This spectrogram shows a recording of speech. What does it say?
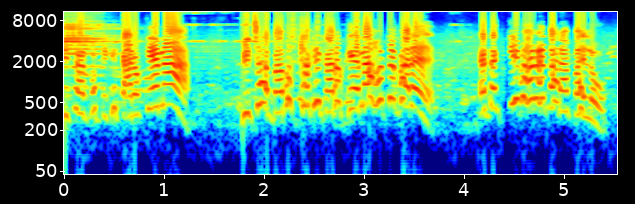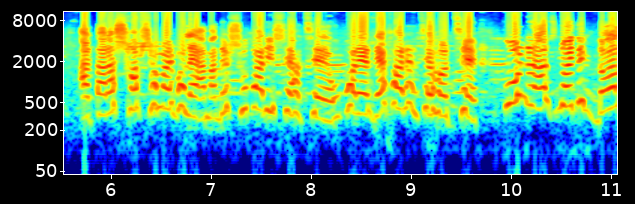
বিচারপতি কি কারও কেনা? বিচার ব্যবস্থা কি কারও কেনা হতে পারে? এটা কীভাবে তারা পাইলো? আর তারা সব সময় বলে, আমাদের সুপারিশে আছে উপরে রেফারেন্সে হচ্ছে, কোন রাজনৈতিক দল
